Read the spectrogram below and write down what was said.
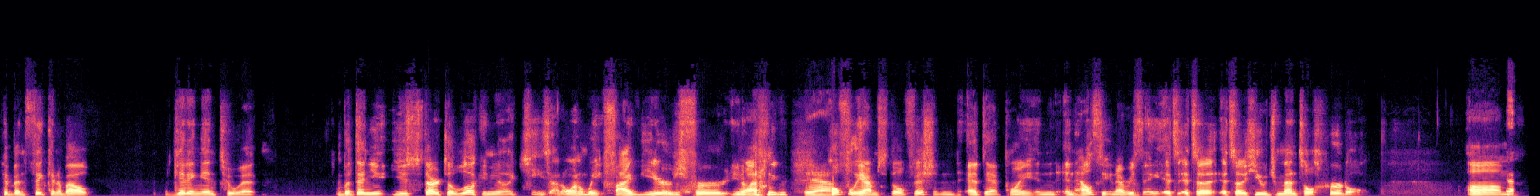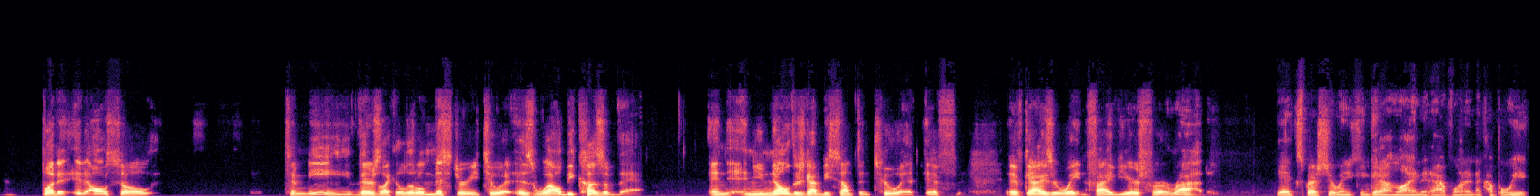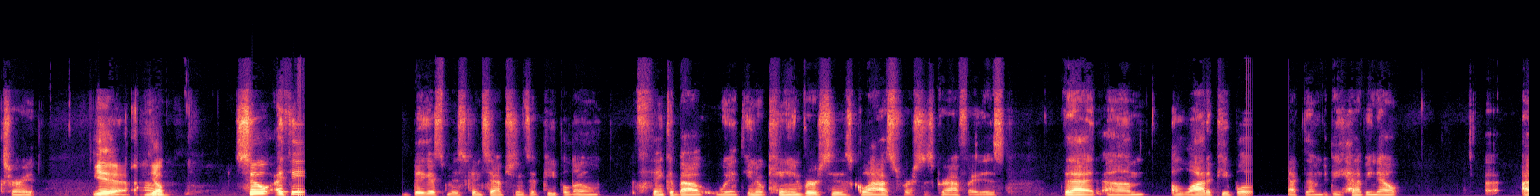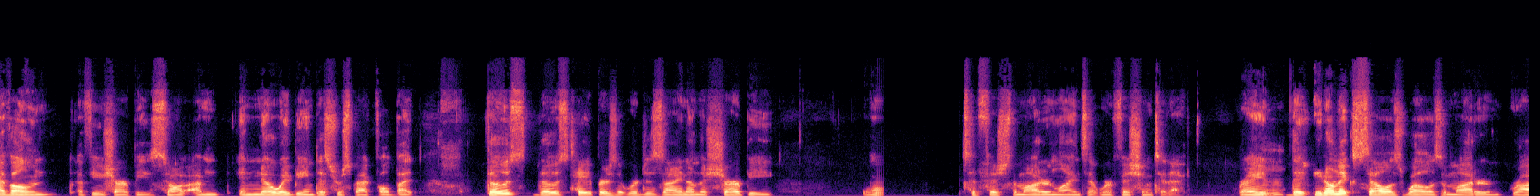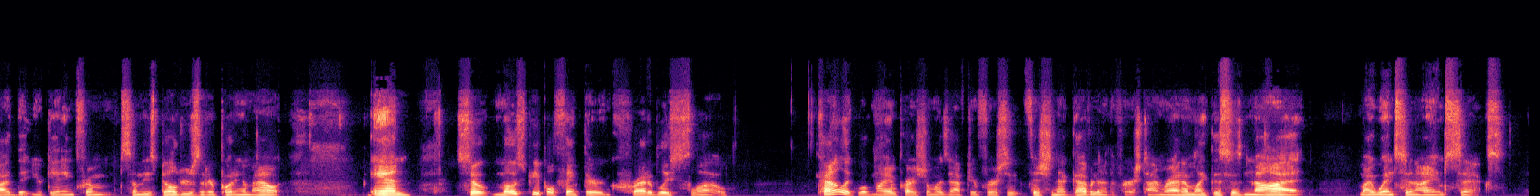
had been thinking about getting into it but then you you start to look and you're like geez i don't want to wait five years for you know i don't even yeah. hopefully i'm still fishing at that point and, and healthy and everything. It's it's a it's a huge mental hurdle. Um yeah. but it, it also to me there's like a little mystery to it as well because of that. And and you know there's got to be something to it if if guys are waiting five years for a rod. Yeah especially when you can get online and have one in a couple weeks right? Yeah. Um, yep so i think biggest misconceptions that people don't think about with you know cane versus glass versus graphite is that um, a lot of people expect them to be heavy now uh, i've owned a few sharpies, so I'm in no way being disrespectful. But those those tapers that were designed on the sharpie to fish the modern lines that we're fishing today, right? Mm-hmm. They, they don't excel as well as a modern rod that you're getting from some of these builders that are putting them out. And so most people think they're incredibly slow, kind of like what my impression was after first fishing that governor the first time, right? I'm like, this is not my Winston IM6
